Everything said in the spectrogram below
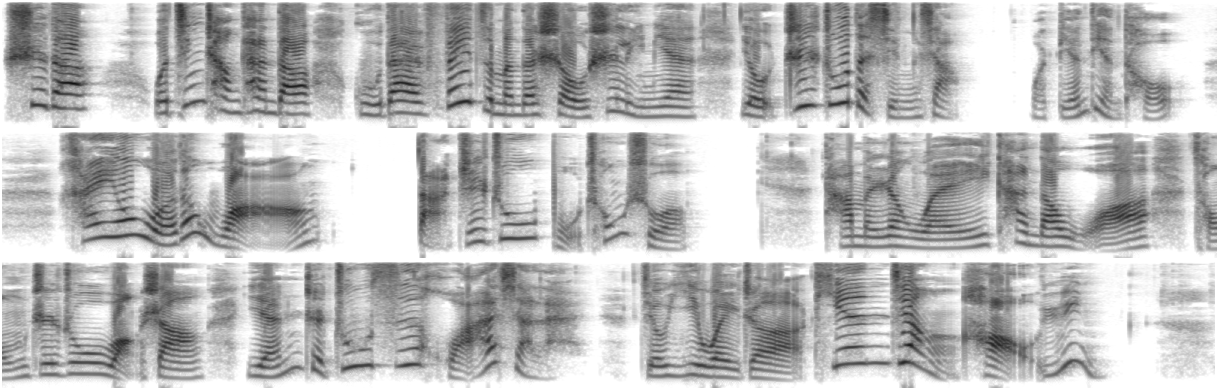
是的，我经常看到古代妃子们的首饰里面有蜘蛛的形象。我点点头，还有我的网。大蜘蛛补充说：“他们认为看到我从蜘蛛网上沿着蛛丝滑下来，就意味着天降好运。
